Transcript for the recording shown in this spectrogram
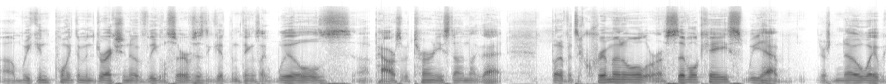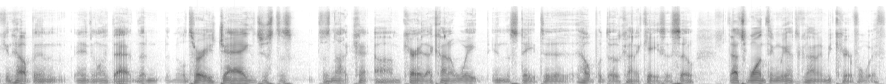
Um, we can point them in the direction of legal services to get them things like wills, uh, powers of attorney, stuff like that. But if it's a criminal or a civil case, we have there's no way we can help in anything like that. The, the military's JAG just does, does not um, carry that kind of weight in the state to help with those kind of cases. So that's one thing we have to kind of be careful with.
